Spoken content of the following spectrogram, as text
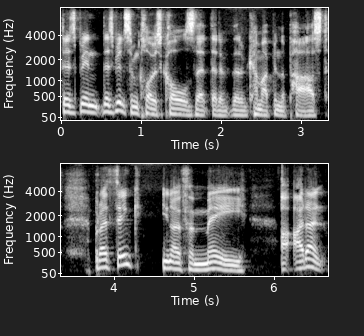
there's been there's been some close calls that that have, that have come up in the past. But I think you know, for me, I, I don't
